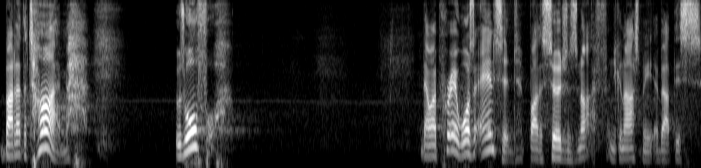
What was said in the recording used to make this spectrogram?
But at the time, it was awful. Now, my prayer was answered by the surgeon's knife, and you can ask me about this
